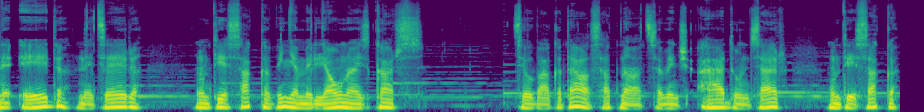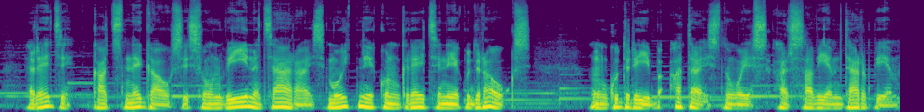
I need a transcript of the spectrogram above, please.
ne ēda, ne dzēra, un tie saka, viņam ir ļaunais gars. Cilvēka dēls atnāca, viņš ēd un dzer, un tie saka, redzi, kāds negausis un vīna dzērājs, muitnieku un grēcinieku draugs, un gudrība attaisnojas ar saviem darbiem.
